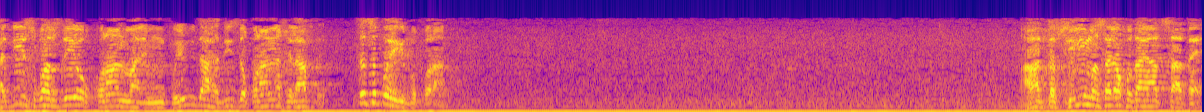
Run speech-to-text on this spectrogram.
حدیث ورزي او قران باندې مونږ په دا حدیث او قران نه خلاف دی. څه څه پوهیږي په قران آ، تفصیلی مسئلہ خدایات ساتھ ہے۔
